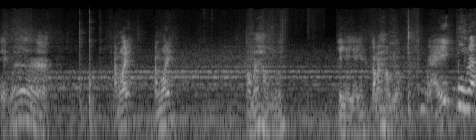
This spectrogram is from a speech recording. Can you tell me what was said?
Đẹp quá. À. Bà môi đi Bà môi đi Còn má hồng nữa. Vậy vậy vậy Còn má hồng nữa. Vậy buông ra.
